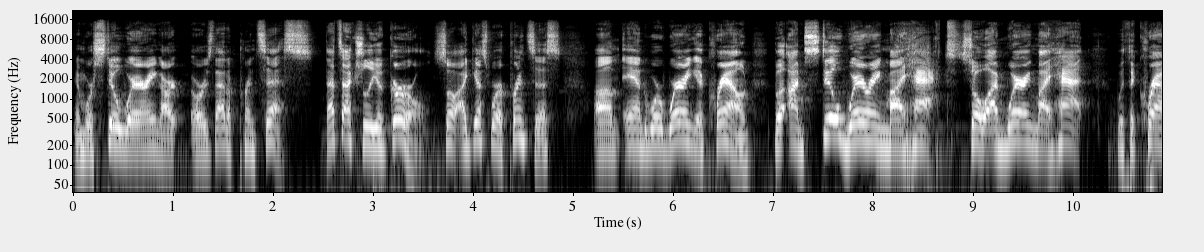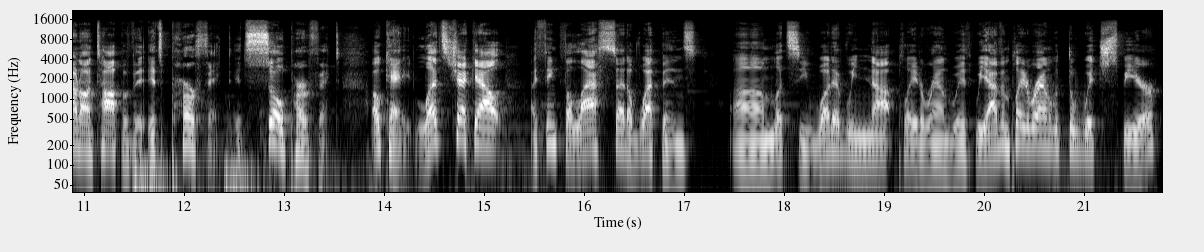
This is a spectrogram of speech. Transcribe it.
and we're still wearing our, or is that a princess? That's actually a girl. So I guess we're a princess, um, and we're wearing a crown, but I'm still wearing my hat. So I'm wearing my hat with a crown on top of it. It's perfect. It's so perfect. Okay, let's check out, I think the last set of weapons. Um, let's see, what have we not played around with? We haven't played around with the witch spear,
